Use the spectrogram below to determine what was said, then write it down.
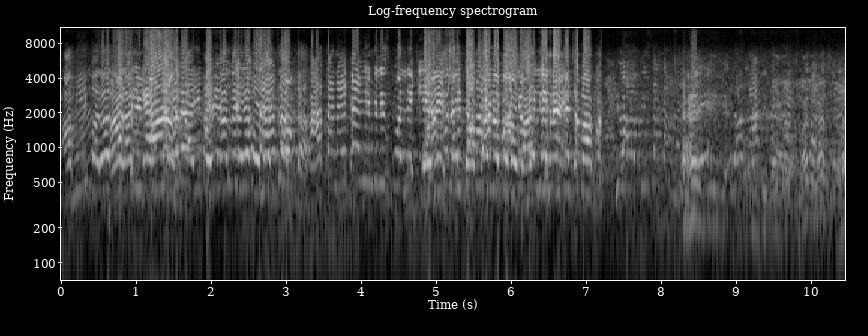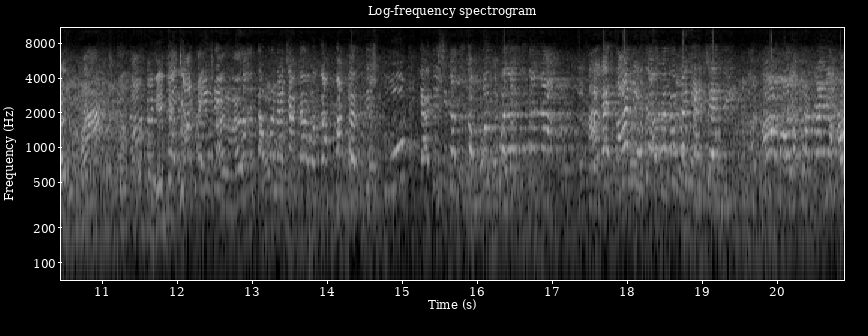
आम्ही परत मराठी माग. काही बोलणार नाही हे बोलायचं होतं. आता नाही काय इंग्लिश बोलले पोलिसांनी बापानं बोलव, भांडण नाही त्याच्या बापा- गप्पा करतीस तू त्या दिवशी का तुझा फोन बोलत होता का अगं जा हे जाऊ नका पण याच्या आधी. हा, मला पकडलं. हा.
